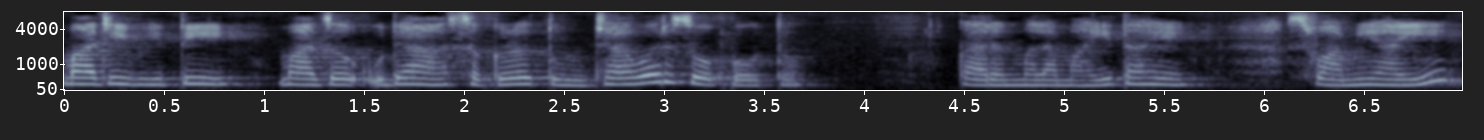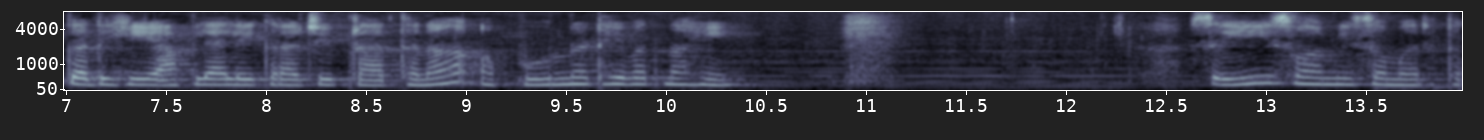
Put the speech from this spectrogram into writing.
माझी भीती माझं उद्या सगळं तुमच्यावर सोपवतो. कारण मला माहीत आहे स्वामी आई कधीही आपल्या लेकराची प्रार्थना अपूर्ण ठेवत नाही. श्री स्वामी समर्थ.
